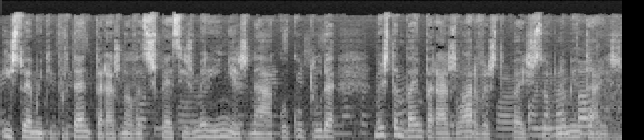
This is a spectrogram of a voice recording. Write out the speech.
Isto é muito importante para as novas espécies marinhas na aquacultura, mas também para as larvas de peixes ornamentais.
